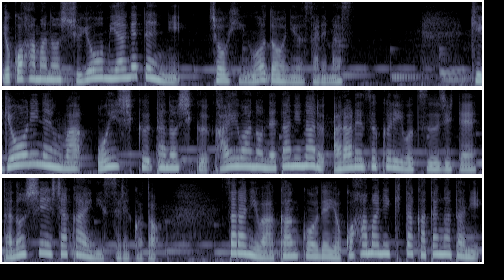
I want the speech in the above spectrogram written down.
横浜の主要土産店に商品を導入されます。企業理念は美味しく楽しく会話のネタになるあられ作りを通じて楽しい社会にすること。さらには観光で横浜に来た方々に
